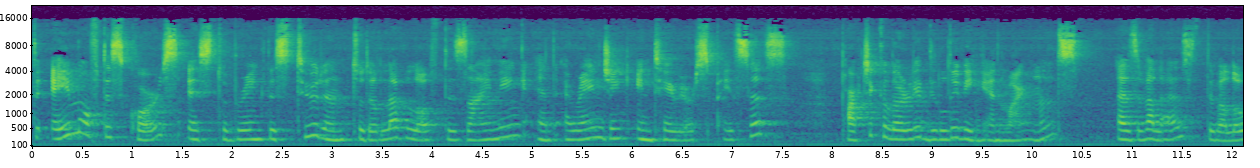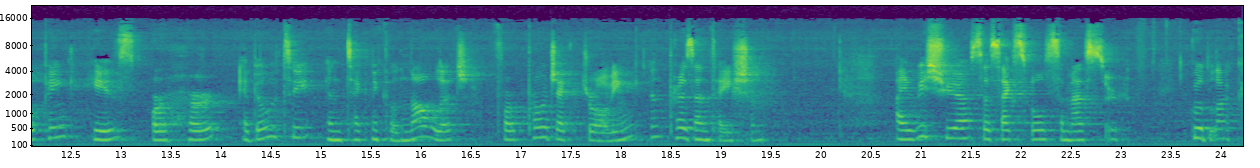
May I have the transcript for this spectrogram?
The aim of this course is to bring the student to the level of designing and arranging interior spaces, particularly the living environments, as well as developing his or her ability and technical knowledge for project drawing and presentation. I wish you a successful semester. Good luck.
